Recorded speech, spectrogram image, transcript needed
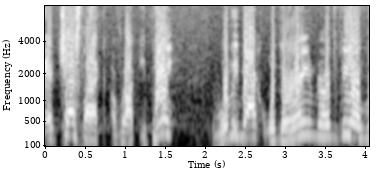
Ed Cheslack of Rocky Point. We'll be back with the remainder of the field.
